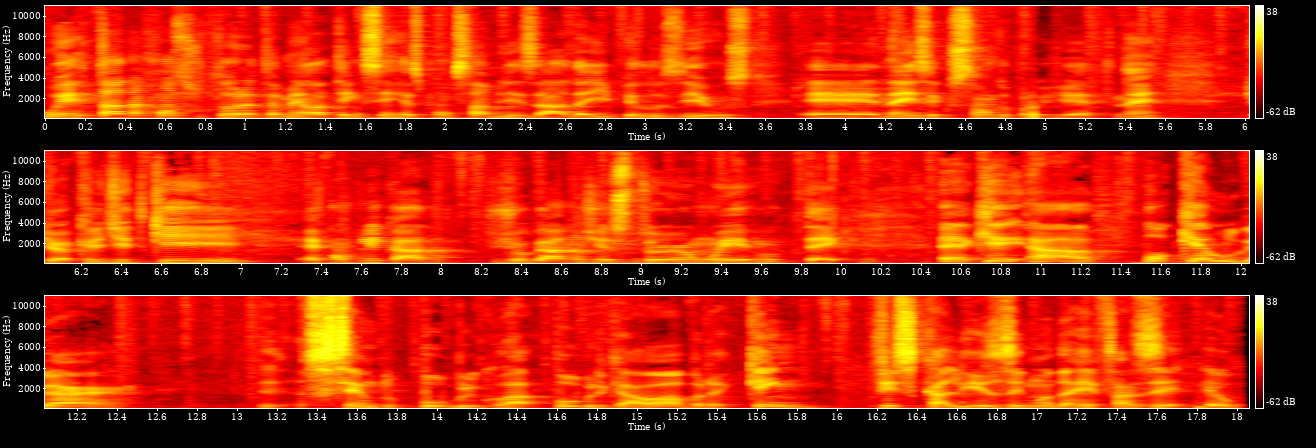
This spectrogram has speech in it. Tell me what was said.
o erro está na construtora também, ela tem que ser responsabilizada aí pelos erros é, na execução do projeto, né? Que eu acredito que é complicado jogar no gestor um erro técnico. É que a qualquer lugar, sendo público, a, pública a obra, quem fiscaliza e manda refazer é, o-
